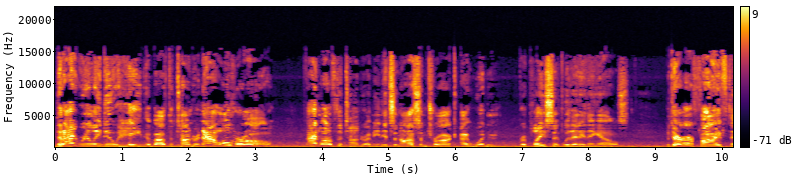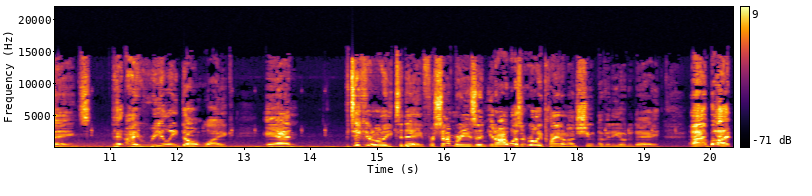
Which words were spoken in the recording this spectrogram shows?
that I really do hate about the Tundra. Now, overall, I love the Tundra. I mean, it's an awesome truck. I wouldn't replace it with anything else. But there are five things that I really don't like. And particularly today. For some reason, you know, I wasn't really planning on shooting a video today, uh, but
